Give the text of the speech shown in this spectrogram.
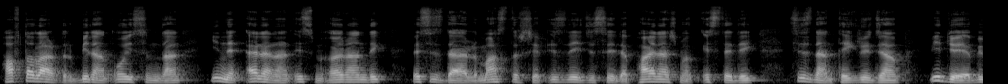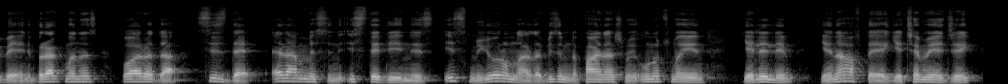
haftalardır bilen o isimden yine elenen ismi öğrendik ve siz değerli Masterchef izleyicisiyle paylaşmak istedik. Sizden tek ricam videoya bir beğeni bırakmanız. Bu arada siz de elenmesini istediğiniz ismi yorumlarda bizimle paylaşmayı unutmayın. Gelelim yeni haftaya geçemeyecek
